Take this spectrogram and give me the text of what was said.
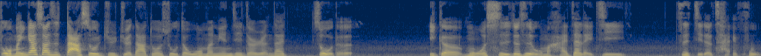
我们应该算是大数据，绝大多数的我们年纪的人在做的。一个模式就是我们还在累积自己的财富。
